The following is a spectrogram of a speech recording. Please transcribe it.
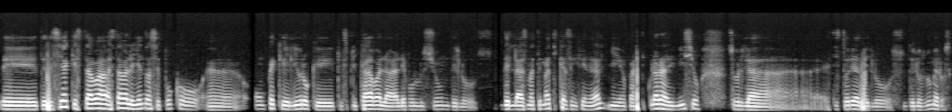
eh, te decía que estaba, estaba leyendo hace poco eh, un pequeño libro que, explicaba la, evolución de los de las matemáticas en general y en particular al inicio sobre la historia de los, de los números.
